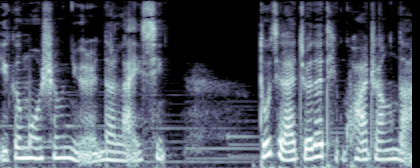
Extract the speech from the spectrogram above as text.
一个陌生女人的来信》，读起来觉得挺夸张的。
